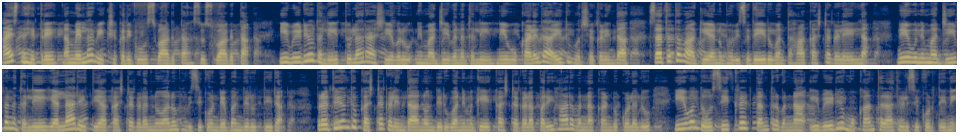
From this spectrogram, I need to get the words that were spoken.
ಹಾಯ್ ಸ್ನೇಹಿತರೆ, ನಮ್ಮೆಲ್ಲ ವೀಕ್ಷಕರಿಗೂ ಸ್ವಾಗತ, ಸುಸ್ವಾಗತ. ಈ ವಿಡಿಯೋದಲ್ಲಿ ತುಲಾರಾಶಿಯವರು ನಿಮ್ಮ ಜೀವನದಲ್ಲಿ ನೀವು ಕಳೆದ ಐದು ವರ್ಷಗಳಿಂದ ಸತತವಾಗಿ ಅನುಭವಿಸದೇ ಇರುವಂತಹ ಕಷ್ಟಗಳೇ ಇಲ್ಲ. ನೀವು ನಿಮ್ಮ ಜೀವನದಲ್ಲಿ ಎಲ್ಲ ರೀತಿಯ ಕಷ್ಟಗಳನ್ನು ಅನುಭವಿಸಿಕೊಂಡೇ ಬಂದಿರುತ್ತೀರಾ? ಪ್ರತಿಯೊಂದು ಕಷ್ಟಗಳಿಂದ ನೊಂದಿರುವ ನಿಮಗೆ ಕಷ್ಟಗಳ ಪರಿಹಾರವನ್ನು ಕಂಡುಕೊಳ್ಳಲು ಈ ಒಂದು ಸೀಕ್ರೆಟ್ ತಂತ್ರವನ್ನು ಈ ವಿಡಿಯೋ ಮುಖಾಂತರ ತಿಳಿಸಿಕೊಡ್ತೀನಿ.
